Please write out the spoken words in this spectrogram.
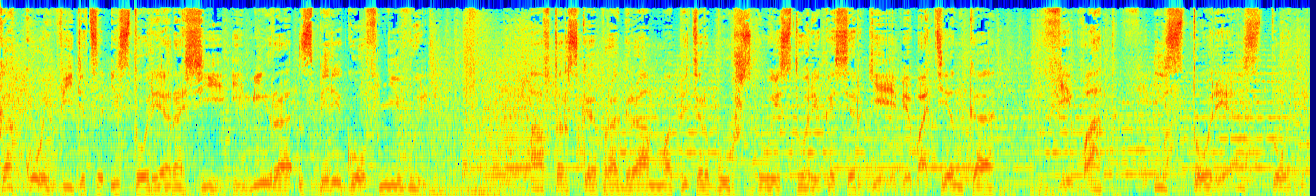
Какой видится история России и мира с берегов Невы? Авторская программа петербургского историка Сергея Виватенко «Виват. История». История.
